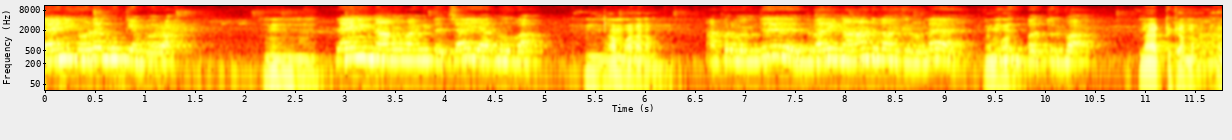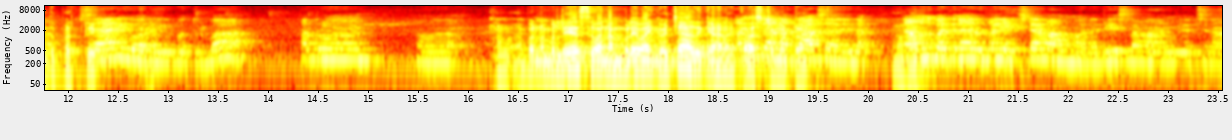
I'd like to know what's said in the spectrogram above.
லைனிங்கோட நூற்றி ஐம்பது ரூபா. லைனிங் நாங்கள் வாங்கி தைச்சா இரநூறுவா. ஆமாம் அப்புறம் வந்து இந்த மாதிரி நாடுலாம் வைக்கிறோம்ல இதுக்கு பத்து ரூபா. நாட்டுக்கு ஆமாம் அது பத்து. சாரி ஓரடிக்கு பத்து ரூபா. அப்புறம் அவ்வளோதான் ஆமாம் அப்போ நம்ம லேஸ் நம்மளே வாங்கி வச்சா அதுக்கான காஸ்ட் மட்டும். நான் வந்து பார்த்தீங்கன்னா அதுக்கெல்லாம் எக்ஸ்ட்ரா வாங்க மாட்டேன். லேஸ்லாம் வாங்கி வச்சேன்னா.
